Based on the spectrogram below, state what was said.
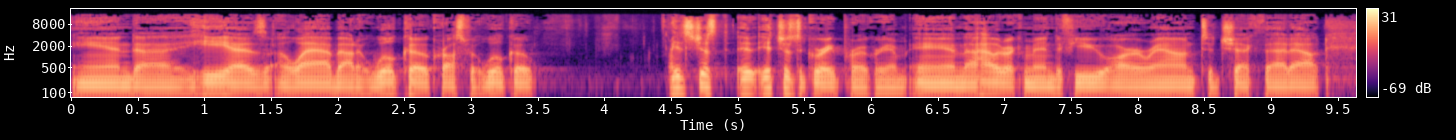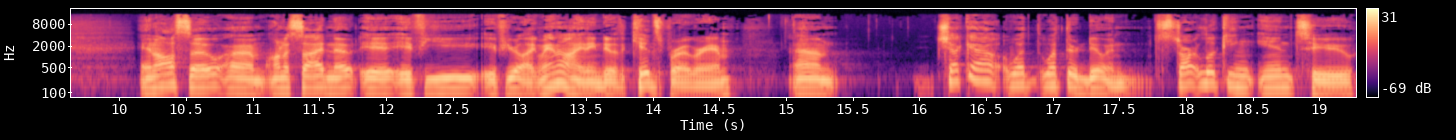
and uh, he has a lab out at Wilco CrossFit Wilco. It's just it's just a great program, and I highly recommend if you are around to check that out. And also, um, on a side note, if you if you're like, man, I don't have anything to do with the kids program, um, check out what what they're doing. Start looking into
